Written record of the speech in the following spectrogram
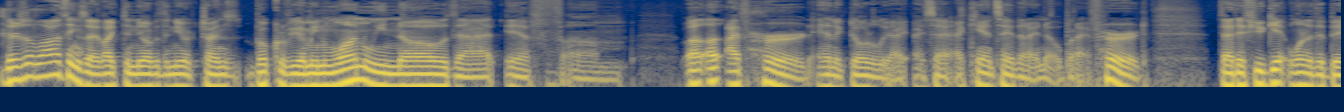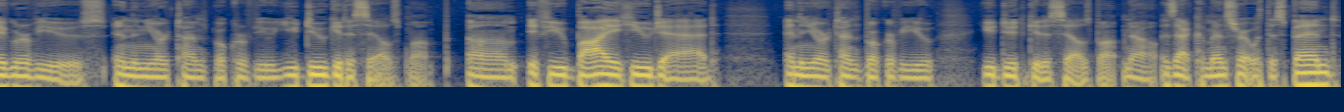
There's a lot of things I'd like to know about the New York Times book review. I mean, one, we know that if um, well, I've heard anecdotally, I, I say I can't say that I know, but I've heard that if you get one of the big reviews in the New York Times book review, you do get a sales bump. Um, if you buy a huge ad in the New York Times book review, you did get a sales bump. Now, is that commensurate with the spend?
